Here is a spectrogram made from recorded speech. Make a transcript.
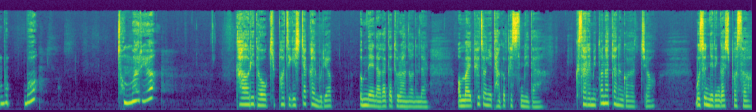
뭐, 뭐? 정말이야? 가을이 더욱 깊어지기 시작할 무렵 읍내에 나갔다 돌아온 어느 날 엄마의 표정이 다급했습니다. 그 사람이 떠났다는 거였죠. 무슨 일인가 싶어서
